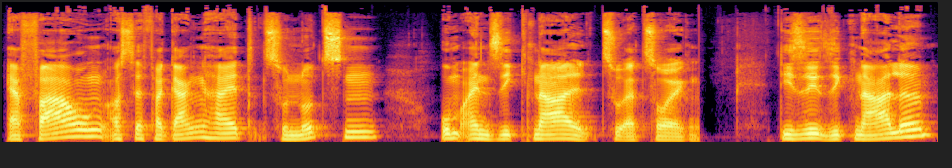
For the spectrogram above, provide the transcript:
Erfahrungen aus der Vergangenheit zu nutzen, um ein Signal zu erzeugen. Diese Signale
